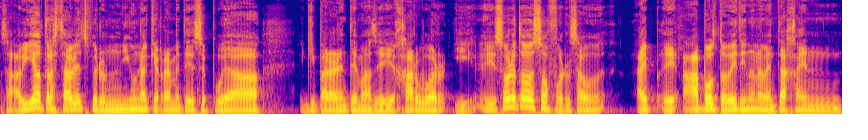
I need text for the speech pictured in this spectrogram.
sea, había otras tablets, pero ni una que realmente se pueda equiparar en temas de hardware y, y sobre todo software. O sea, eh, Apple todavía tiene una ventaja en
